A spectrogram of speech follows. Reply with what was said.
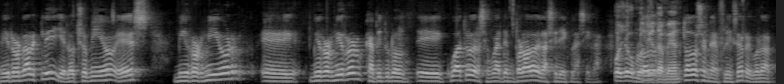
Mirror Darkly y el 8 mío es Mirror Mirror, eh, Mirror Mirror, capítulo eh, 4 de la segunda temporada de la serie clásica. Pues yo como lo tío también. Todos en Netflix, eh, recordar.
